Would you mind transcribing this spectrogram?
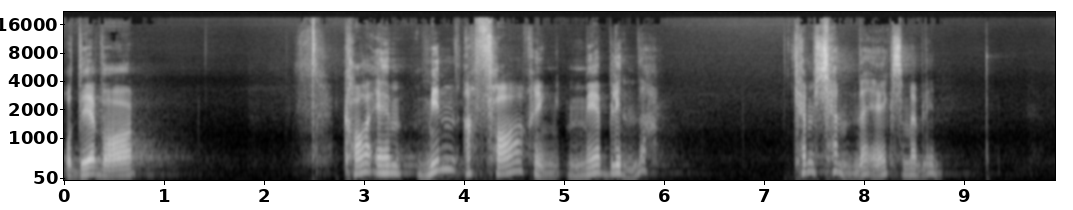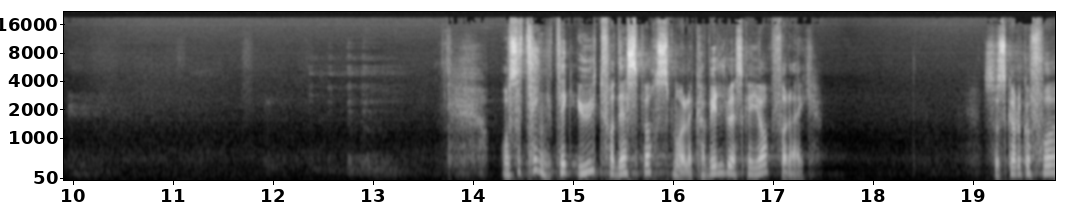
Og det var Hva er min erfaring med blinde? Hvem kjenner jeg som er blind? Og så tenkte jeg ut fra det spørsmålet hva vil du jeg skal gjøre for deg? Så skal dere få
